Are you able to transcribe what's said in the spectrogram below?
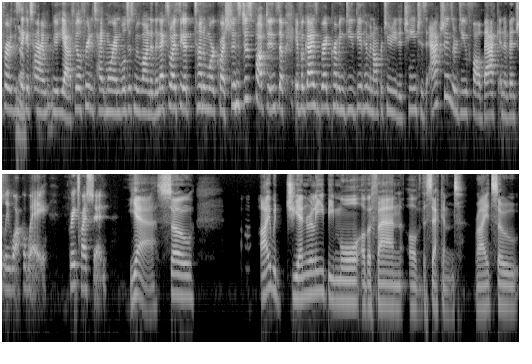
For the yeah. sake of time, yeah, feel free to type more in. We'll just move on to the next one. I see a ton of more questions just popped in. So, if a guy's breadcrumbing, do you give him an opportunity to change his actions or do you fall back and eventually walk away? Great question. Yeah. So, I would generally be more of a fan of the second, right? So,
